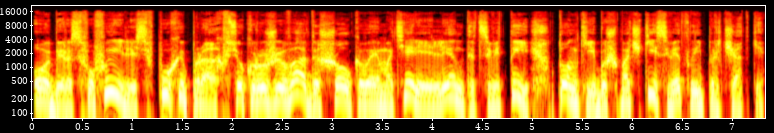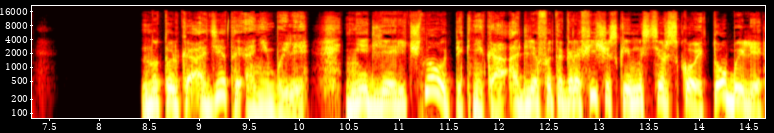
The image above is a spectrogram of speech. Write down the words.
Обе расфуфырились в пух и прах, все кружева да шелковая материя, ленты, цветы, тонкие башмачки, светлые перчатки. Но только одеты они были не для речного пикника, а для фотографической мастерской. То были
